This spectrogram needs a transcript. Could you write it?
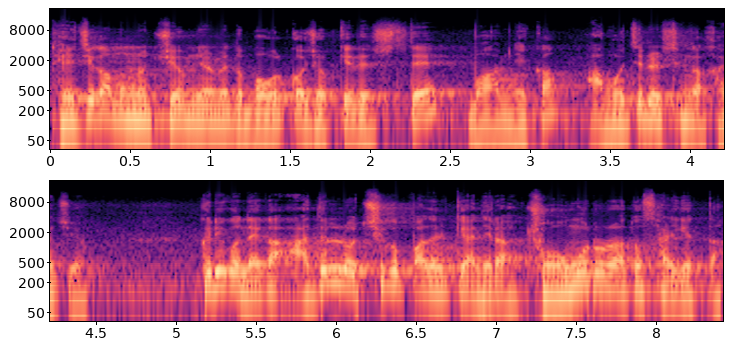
돼지가 먹는 쥐염 열매도 먹을 것이 없게 됐을 때 뭐합니까? 아버지를 생각하지요. 그리고 내가 아들로 취급받을 게 아니라 종으로라도 살겠다.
